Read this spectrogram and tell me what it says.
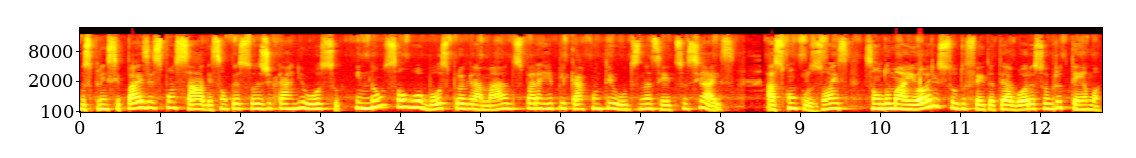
os principais responsáveis são pessoas de carne e osso e não são robôs programados para replicar conteúdos nas redes sociais. As conclusões são do maior estudo feito até agora sobre o tema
